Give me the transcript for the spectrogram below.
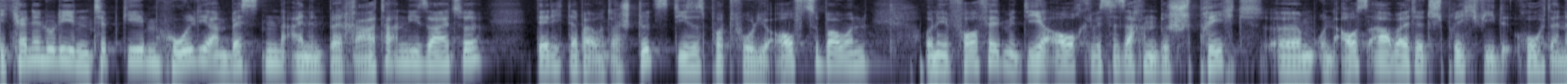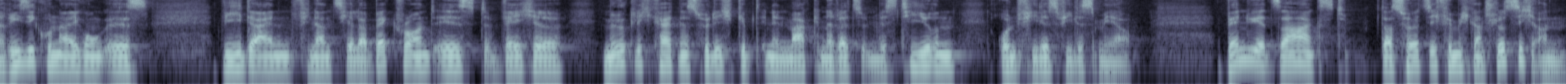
Ich kann dir nur den Tipp geben, hol dir am besten einen Berater an die Seite, der dich dabei unterstützt, dieses Portfolio aufzubauen und im Vorfeld mit dir auch gewisse Sachen bespricht ähm, und ausarbeitet, sprich wie hoch deine Risikoneigung ist, wie dein finanzieller Background ist, welche Möglichkeiten es für dich gibt, in den Markt generell zu investieren und vieles, vieles mehr. Wenn du jetzt sagst, das hört sich für mich ganz schlüssig an,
